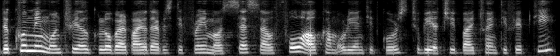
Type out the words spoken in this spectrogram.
The Kunming-Montreal Global Biodiversity Framework sets out four outcome-oriented goals to be achieved by 2050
